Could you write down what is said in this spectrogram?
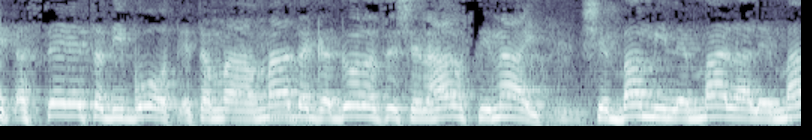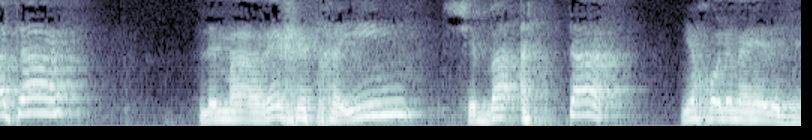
את עשרת הדיברות, את המעמד הגדול הזה של הר סיני, שבא מלמעלה למטה, למערכת חיים שבה אתה יכול לנהל את זה.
